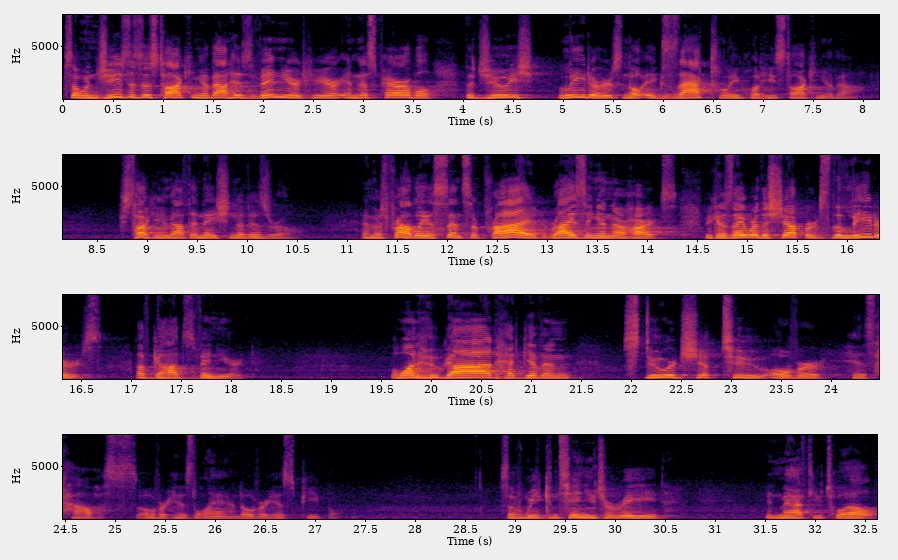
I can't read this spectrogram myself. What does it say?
So when Jesus is talking about his vineyard here in this parable, the Jewish leaders know exactly what he's talking about. He's talking about the nation of Israel. And there's probably a sense of pride rising in their hearts because they were the shepherds, the leaders of God's vineyard. The one who God had given stewardship to over his house, over his land, over his people. So we continue to read in Matthew 12.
